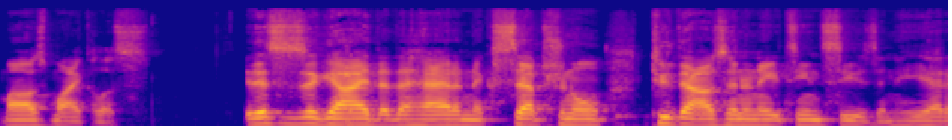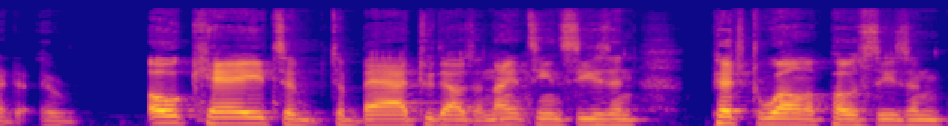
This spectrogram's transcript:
Miles Mikolas. This is a guy that had an exceptional 2018 season. He had a, a okay to, to bad 2019 season, pitched well in the postseason.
